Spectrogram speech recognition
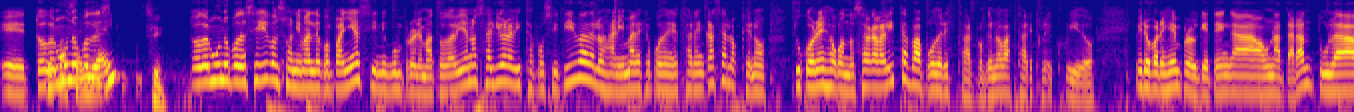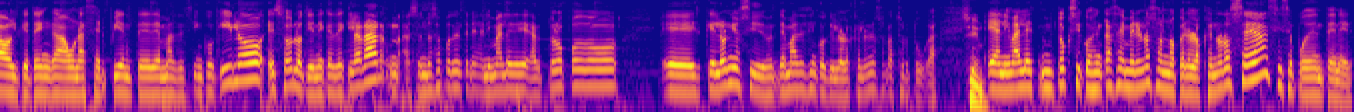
Eh, todo ¿Qué el mundo puede ahí? Sí. todo el mundo puede seguir con su animal de compañía sin ningún problema. Todavía no salió la lista positiva de los animales que pueden estar en casa, los que no. Tu conejo cuando salga la lista va a poder estar porque no va a estar exclu- excluido. Pero por ejemplo el que tenga una tarántula o el que tenga una serpiente de más de 5 kilos, eso lo tiene que declarar. No no se pueden tener animales de artrópodos Eh, quelonios sí, de más de 5 kilos. Los quelonios son las tortugas. Sí. Eh, animales tóxicos en casa y venenosos no, pero los que no lo sean sí se pueden tener.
